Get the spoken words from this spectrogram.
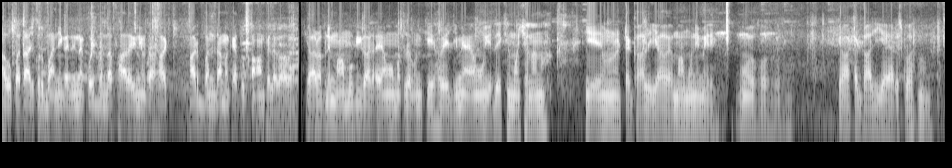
अब पता आज कुर्बानी का दिन है, कोई बंदा फारग नहीं होता। हर हर बंदा मैं कहता हूँ, काम पे लगा हुआ है। यार मैं अपने मामू के घर आया हूँ मतलब उनकी हवेली में आया हूँ, ये देखें, माशाल्लाह ना। ये उन्होंने टग्गा लिया हुआ है, मामू ने मेरे। ओहो हो क्या टग्गा लिया यार इस बार उन्होंने।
